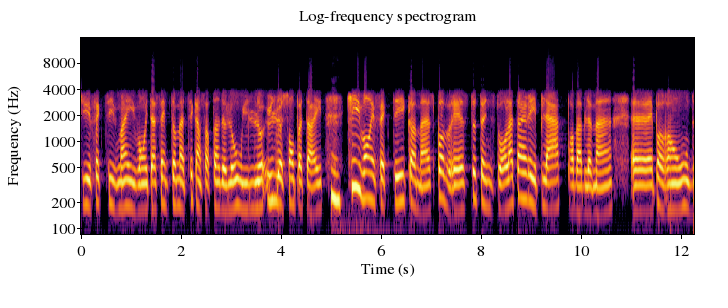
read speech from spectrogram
si effectivement ils vont être asymptomatiques en sortant de l'eau, ils, ils le sont peut-être. Hmm. Qui vont infecter, comment, c'est pas vrai, c'est toute une histoire. La Terre est plate, probablement, euh, elle est pas ronde.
